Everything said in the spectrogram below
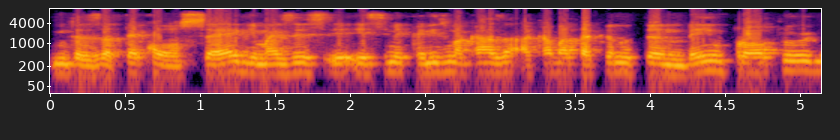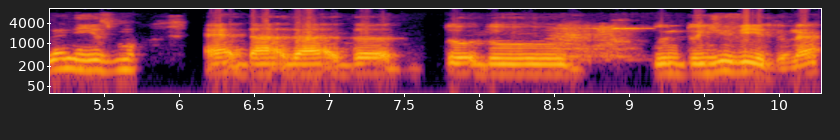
muitas vezes até consegue, mas esse, esse mecanismo acaba, acaba, atacando também o próprio organismo é, da, da, da, do, do, do, do, indivíduo, né?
